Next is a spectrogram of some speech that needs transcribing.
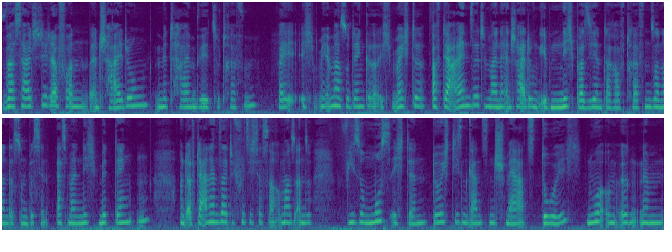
Was haltet ihr davon, Entscheidungen mit Heimweh zu treffen? Weil ich mir immer so denke, ich möchte auf der einen Seite meine Entscheidungen eben nicht basierend darauf treffen, sondern das so ein bisschen erstmal nicht mitdenken. Und auf der anderen Seite fühlt sich das auch immer so an, so, wieso muss ich denn durch diesen ganzen Schmerz durch, nur um irgendeinem,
